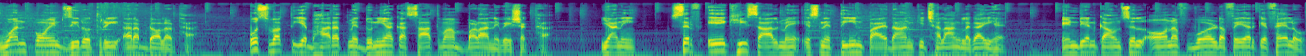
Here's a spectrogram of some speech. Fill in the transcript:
1.03 अरब डॉलर था। उस वक्त यह भारत में दुनिया का सातवां बड़ा निवेशक था। यानी सिर्फ़ एक ही साल में इसने तीन पायदान की छलांग लगाई है। Indian council on of world affair के फेलो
